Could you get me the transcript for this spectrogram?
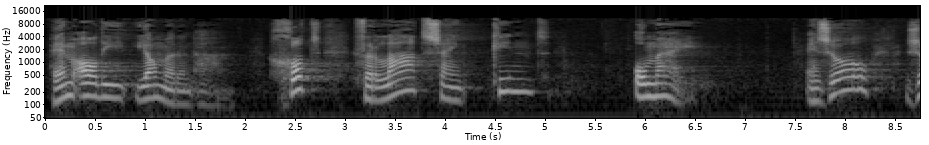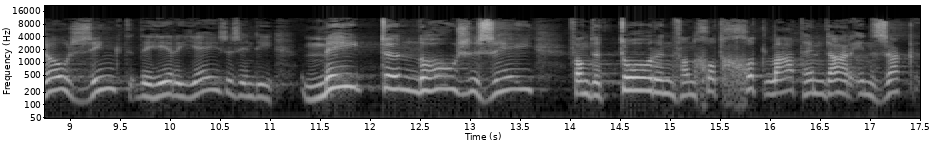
hem al die jammeren aan. God verlaat zijn kind om mij. En zo, zo zinkt de Heere Jezus in die meteloze zee van de toren van God. God laat hem daarin zakken.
